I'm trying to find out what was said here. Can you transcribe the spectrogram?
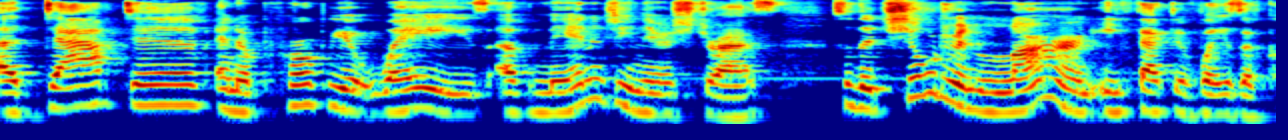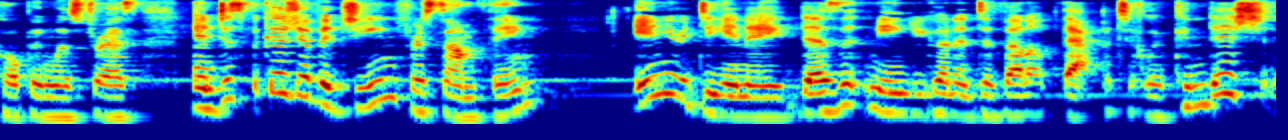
adaptive and appropriate ways of managing their stress so the children learn effective ways of coping with stress. And just because you have a gene for something in your DNA doesn't mean you're going to develop that particular condition.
